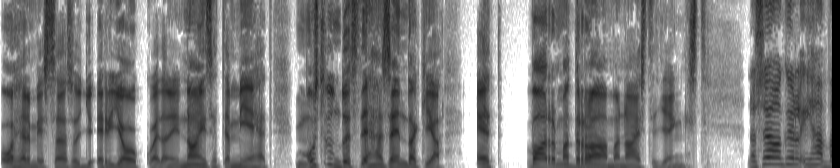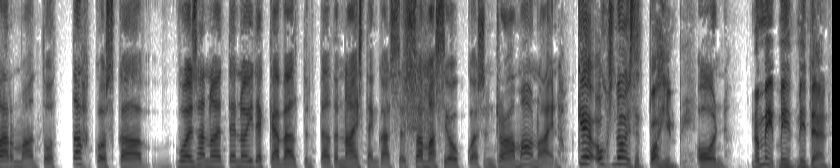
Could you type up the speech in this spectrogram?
ohjelmissa, jos on eri joukkueita, niin naiset ja miehet. Musta tuntuu, että se tehdään sen takia, että varma draama naisten jengistä. No se on kyllä ihan varmaan totta, koska voin sanoa, että en ole itsekään välttynyt täältä naisten kanssa. Jos samassa joukkueessa, niin draama on aina. Ke, onko naiset pahimpi? On. No mi, mi, miten?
